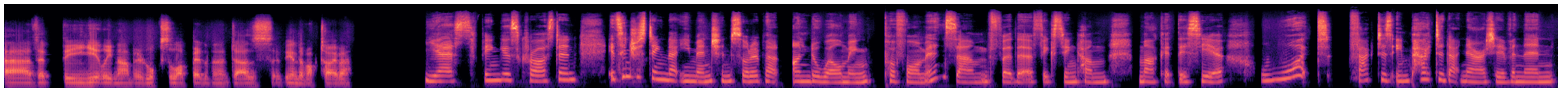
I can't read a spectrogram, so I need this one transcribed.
uh, that the yearly number looks a lot better than it does at the end of October. Yes, fingers crossed. And it's interesting that you mentioned sort of that underwhelming performance um, for the fixed income market this year. What factors impacted that narrative? And then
